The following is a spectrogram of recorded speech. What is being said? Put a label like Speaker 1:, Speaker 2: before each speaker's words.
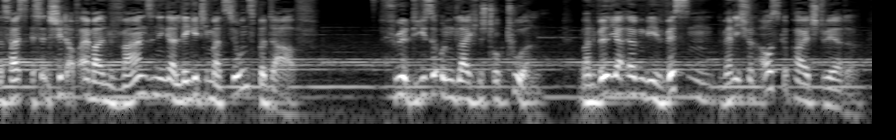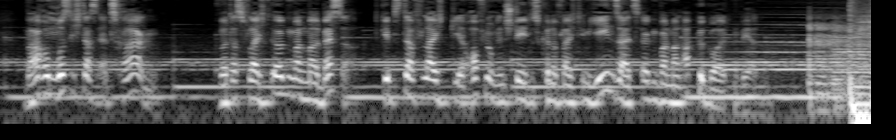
Speaker 1: Das heißt, es entsteht auf einmal ein wahnsinniger Legitimationsbedarf für diese ungleichen Strukturen. Man will ja irgendwie wissen, wenn ich schon ausgepeitscht werde, warum muss ich das ertragen? Wird das vielleicht irgendwann mal besser? Gibt es da vielleicht die Hoffnung entsteht, es könne vielleicht im Jenseits irgendwann mal abgegolten werden?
